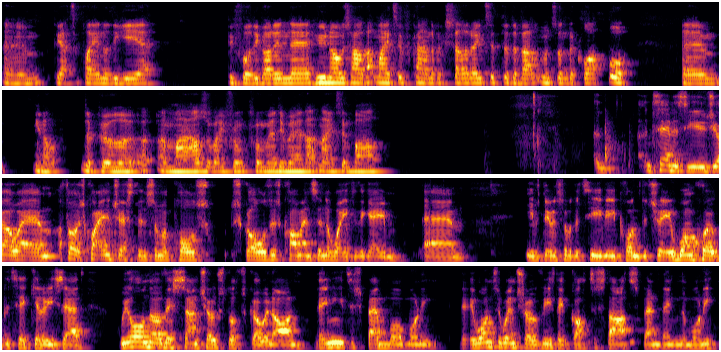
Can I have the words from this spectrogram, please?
Um, they had to play another year before they got in there. Who knows how that might have kind of accelerated the development under Klopp, but um, you know, Liverpool are, are miles away from, from where they were that night in Basel. And turning to you, Joe, um, I thought it was quite interesting some of Paul Scholes' comments in the wake of the game. Um, he was doing some of the TV punditry. And one quote in particular, he said, We all know this Sancho stuff's going on. They need to spend more money. they want to win trophies, they've got to start spending the money.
